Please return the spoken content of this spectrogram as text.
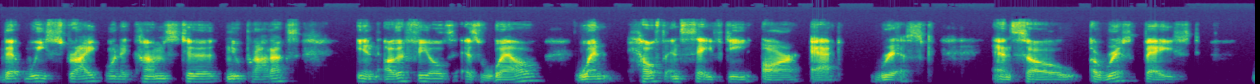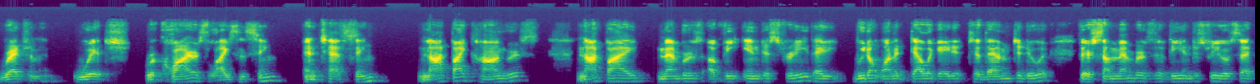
that we strike when it comes to new products in other fields as well, when health and safety are at risk. And so a risk based regimen, which requires licensing and testing, not by Congress, not by members of the industry. They we don't want to delegate it to them to do it. There's some members of the industry who have said,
